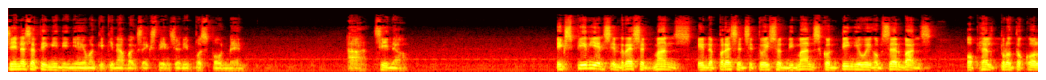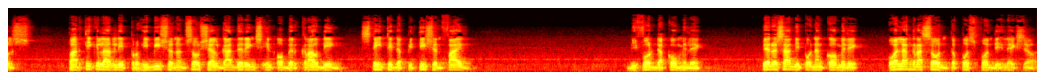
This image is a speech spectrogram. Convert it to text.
sino sa tingin ninyo yung magkikinabang sa extension in postponement? Ah, sino? Experience in recent months in the present situation demands continuing observance of health protocols particularly prohibition on social gatherings in overcrowding, stated the petition filed before the COMELEC. Pero sabi po ng COMELEC, walang rason to postpone the election.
